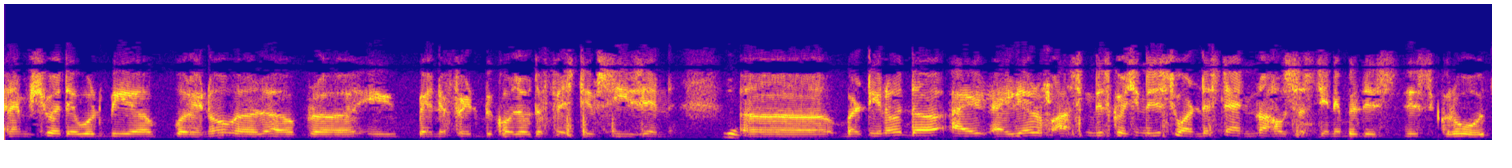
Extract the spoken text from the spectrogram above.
and I'm sure there would be a, you know, a, a benefit because of the festive season. Yes. Uh, but, you know, the idea of asking this question is just to understand, you know, how sustainable this, this growth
